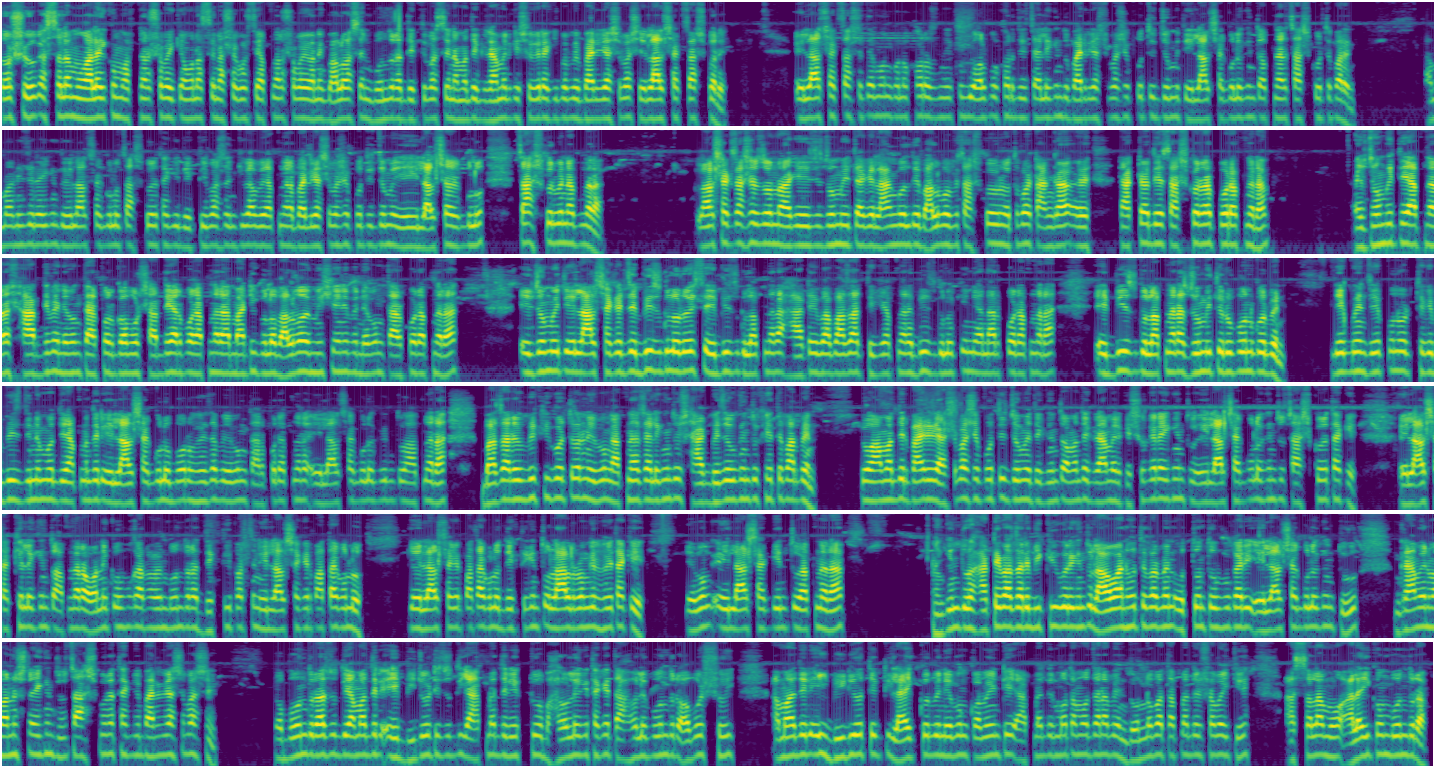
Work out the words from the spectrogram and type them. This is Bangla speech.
দর্শক, আসসালামু আলাইকুম। আপনারা সবাই কেমন আছেন? আশা করছি আপনারা সবাই অনেক ভালো আছেন। বন্ধুরা, দেখতে পাচ্ছেন আমাদের গ্রামের কৃষকেরা কীভাবে বাড়ির আশেপাশে লাল শাক চাষ করে। এই লাল শাক চাষে তেমন কোনো খরচ নেই, খুবই অল্প খরচে চাইলে কিন্তু বাড়ির আশেপাশে প্রতি জমিতে এই লাল শাকগুলো কিন্তু আপনারা চাষ করতে পারেন। আমরা নিজেরাই কিন্তু এই লাল শাকগুলো চাষ করে থাকি। দেখতেই পাচ্ছেন কীভাবে আপনারা বাড়ির আশেপাশে প্রতি জমি এই লাল শাকগুলো চাষ করবেন আপনারা। লাল শাক চাষের জন্য আগে যে জমিতে আগে লাঙ্গল দিয়ে ভালোভাবে চাষ করবেন অথবা টাঙ্গা ট্রাক্টর দিয়ে চাষ করার পর আপনারা জমিতে আপনারা সার দিবেন এবং তারপর গোবর সার দেওয়ার পর আপনারা মাটিগুলো ভালোভাবে মিশিয়ে নেবেন এবং তারপর আপনারা এই জমিতে লাল শাকের যে বীজগুলো রয়েছে, এই বীজগুলো আপনারা হাটে বা বাজার থেকে আপনারা বীজগুলো কিনে আনার পর আপনারা এই বীজগুলো আপনারা জমিতে রোপণ করবেন। দেখবেন যে পনেরো থেকে বিশ দিনের মধ্যে আপনাদের এই লাল শাকগুলো বড় হয়ে যাবে এবং তারপরে আপনারা এই লাল শাকগুলো কিন্তু আপনারা বাজারেও বিক্রি করতে পারেন এবং আপনারা চাইলে কিন্তু শাক ভেজেও কিন্তু খেতে পারবেন। তো আমাদের বাড়ির আশেপাশে প্রতি জমিতে কিন্তু আমাদের গ্রামের কৃষকেরাই কিন্তু এই লাল শাকগুলো কিন্তু চাষ করে থাকে। এই লাল শাক খেলে কিন্তু আপনারা অনেক উপকার পাবেন বন্ধুরা, দেখতেই পাচ্ছেন এই লাল শাকের পাতাগুলো। এই লাল শাকের পাতাগুলো দেখতে কিন্তু লাল রঙের হয়ে থাকে এবং এই লাল শাক কিন্তু আপনারা কিন্তু হাটে বাজারে বিক্রি করে কিন্তু লাভবান হতে পারবেন। অত্যন্ত উপকারী এই লাল শাকগুলো কিন্তু গ্রামের মানুষরাই কিন্তু চাষ করে থাকে বাড়ির আশেপাশে। তো বন্ধুরা যদি আমাদের এই ভিডিওটি যদি আপনাদের একটু ভালো লেগে থাকে, তাহলে বন্ধুরা অবশ্যই আমাদের এই ভিডিওতে একটি লাইক করবেন এবং কমেন্টে আপনাদের মতামত জানাবেন। ধন্যবাদ আপনাদের সবাইকে। আসসালামু আলাইকুম বন্ধুরা।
